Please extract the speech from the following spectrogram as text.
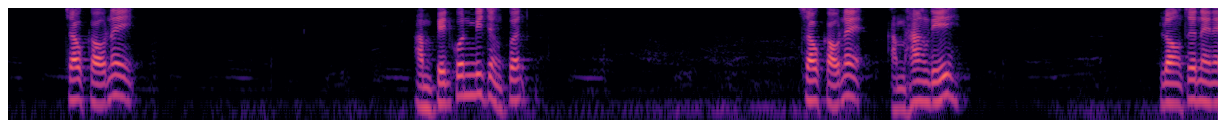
ำเจ้าเก่าในอ่ำเป็นคนมีจังเปิ้นเจ้าเก่าในอ่ำหางดี ลองเจอในใน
